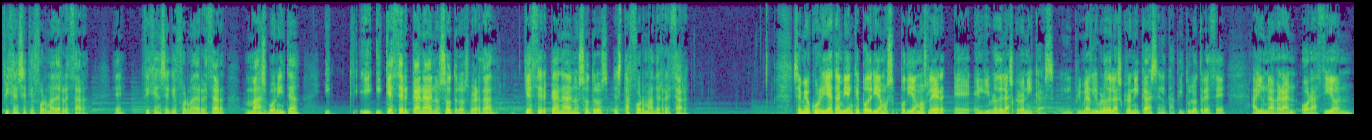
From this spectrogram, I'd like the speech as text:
Fíjense qué forma de rezar. Fíjense qué forma de rezar más bonita y, qué cercana a nosotros, ¿verdad? Qué cercana a nosotros esta forma de rezar. Se me ocurría también que podríamos, podíamos leer eh, el libro de las crónicas. En el primer libro de las crónicas, en el capítulo 13, hay una gran oración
